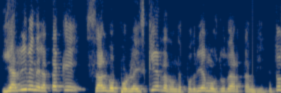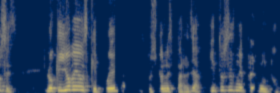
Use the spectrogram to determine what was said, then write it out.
Y arriba en el ataque, salvo por la izquierda, donde podríamos dudar también. Entonces, lo que yo veo es que pueden haber discusiones para allá. Y entonces me pregunto,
